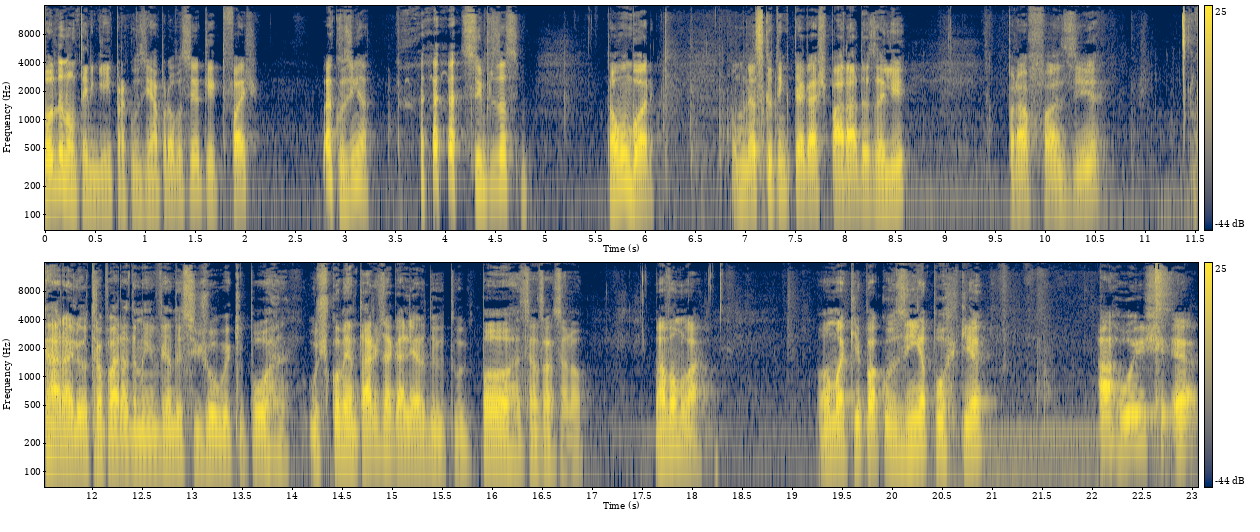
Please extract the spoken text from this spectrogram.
Quando não tem ninguém para cozinhar para você, o que, que tu faz? Vai cozinhar. Simples assim. Então vambora. Vamos nessa que eu tenho que pegar as paradas ali para fazer Caralho, outra parada também, vendo esse jogo aqui, porra. Os comentários da galera do YouTube, porra, sensacional. Mas vamos lá. Vamos aqui pra cozinha porque arroz é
